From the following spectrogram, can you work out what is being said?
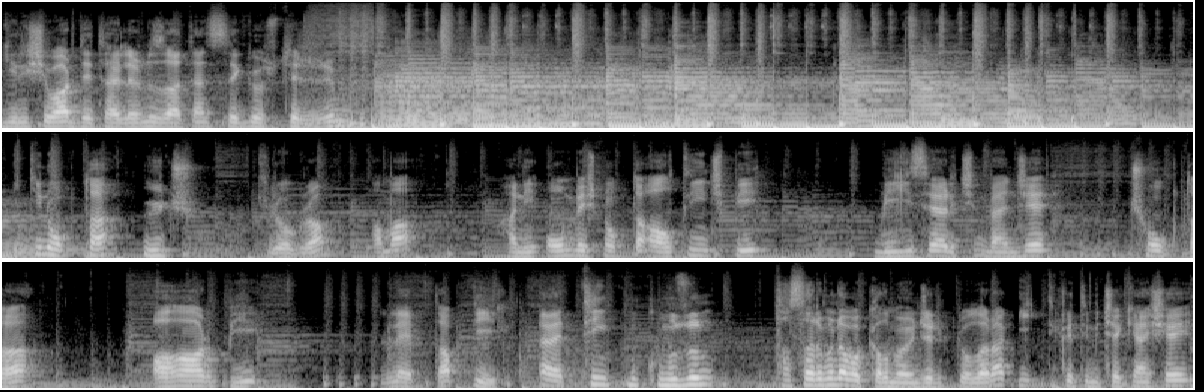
girişi var. Detaylarını zaten size gösteririm. ...2.3 kilogram ama hani 15.6 inç bir bilgisayar için bence çok da ağır bir laptop değil. Evet ThinkBook'umuzun tasarımına bakalım öncelikli olarak. İlk dikkatimi çeken şey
